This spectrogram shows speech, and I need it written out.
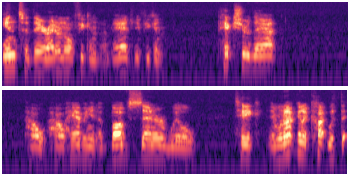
into there. I don't know if you can imagine, if you can picture that, how, how having it above center will take, and we're not going to cut with the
